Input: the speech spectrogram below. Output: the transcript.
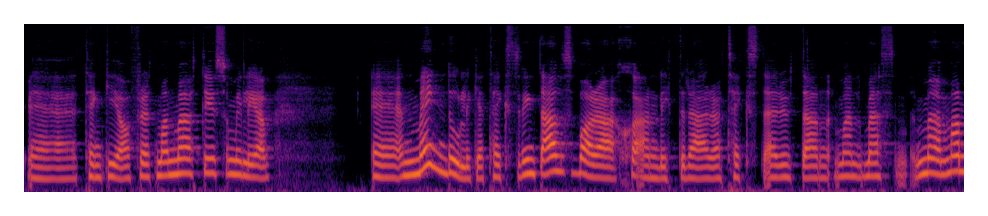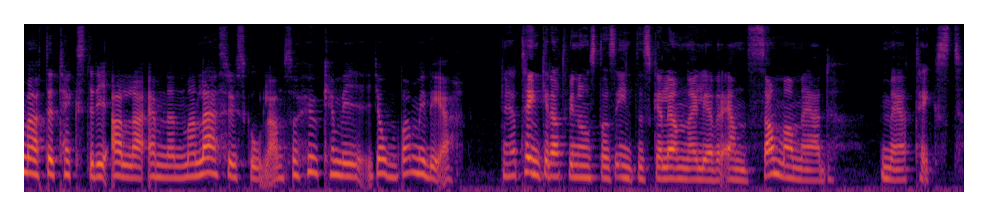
Eh, tänker jag, för att man möter ju som elev Eh, en mängd olika texter. Inte alls bara skönlitterära texter utan man, man möter texter i alla ämnen man läser i skolan. Så hur kan vi jobba med det? Jag tänker att vi någonstans inte ska lämna elever ensamma med, med text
